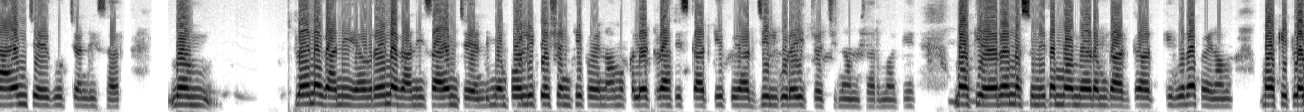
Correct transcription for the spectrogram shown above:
న్యాయం చేకూర్చండి సార్. మేము ఎట్లయినా కానీ ఎవరైనా కానీ సాయం చేయండి. మేము పోలీస్ స్టేషన్కి పోయినాము కలెక్టర్ ఆఫీస్ కాడికి పోయి అర్జీలు కూడా ఇచ్చి వచ్చినాం సార్ మాకి. మాకు ఎవరైనా సునీతమ్మ మేడం గారికి కూడా పోయినాము. మాకు ఇట్లా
